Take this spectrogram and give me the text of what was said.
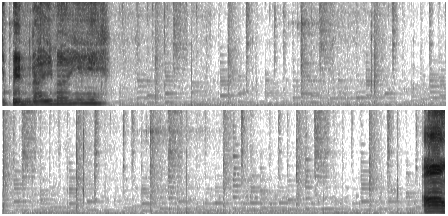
จะเป็นไรไหม อ้าว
